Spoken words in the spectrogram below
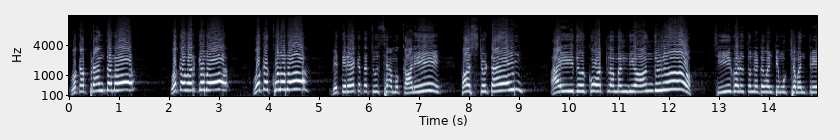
ఒక ప్రాంతమో ఒక వర్గమో ఒక కులమో వ్యతిరేకత చూశాము కానీ ఫస్ట్ టైం ఐదు కోట్ల మంది ఆంధ్రులు చీగొడుతున్నటువంటి ముఖ్యమంత్రి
